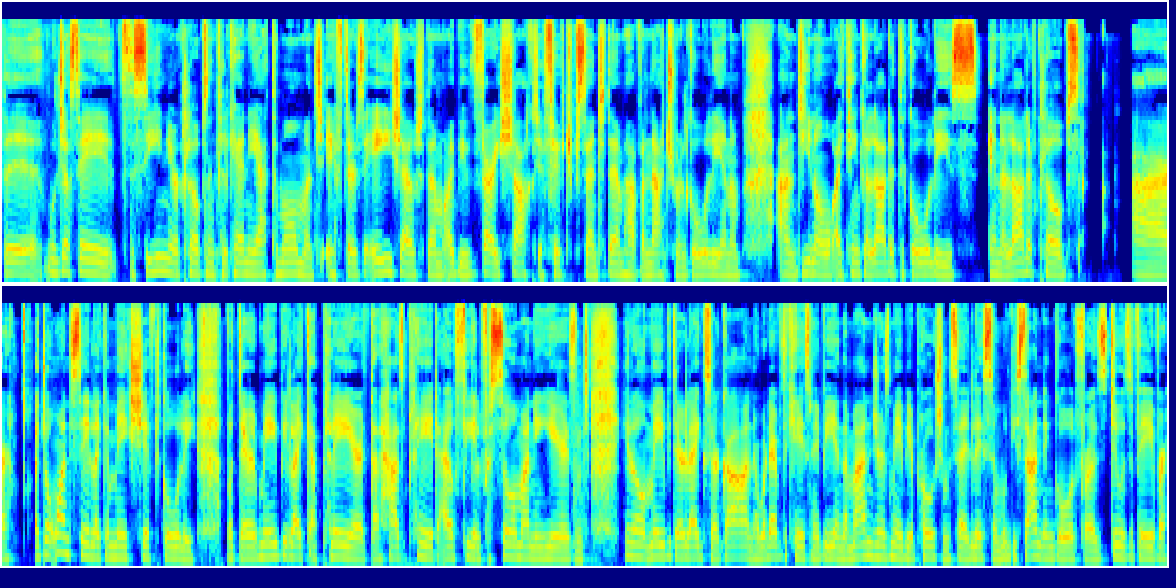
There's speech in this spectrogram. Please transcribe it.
the, we'll just say the senior clubs in Kilkenny at the moment, if there's eight out of them, I'd be very shocked if fifty percent of them have a natural goalie in them. And you know, I think a lot of the goalies in a lot of clubs are I don't want to say like a makeshift goalie, but they're maybe like a player that has played outfield for so many years and you know maybe their legs are gone or whatever the case may be and the managers maybe approach them and said listen would you stand in goal for us? Do us a favour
